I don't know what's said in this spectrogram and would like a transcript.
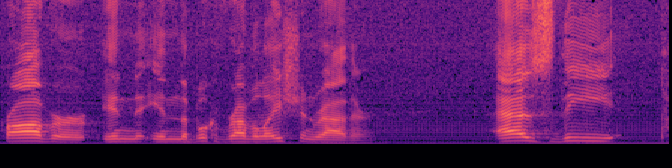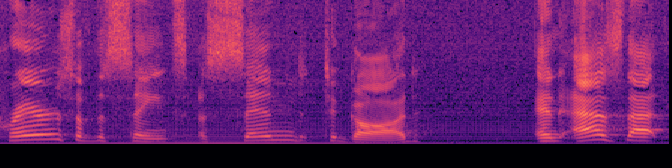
Proverb, in, in the book of Revelation, rather. As the prayers of the saints ascend to God, and as that,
